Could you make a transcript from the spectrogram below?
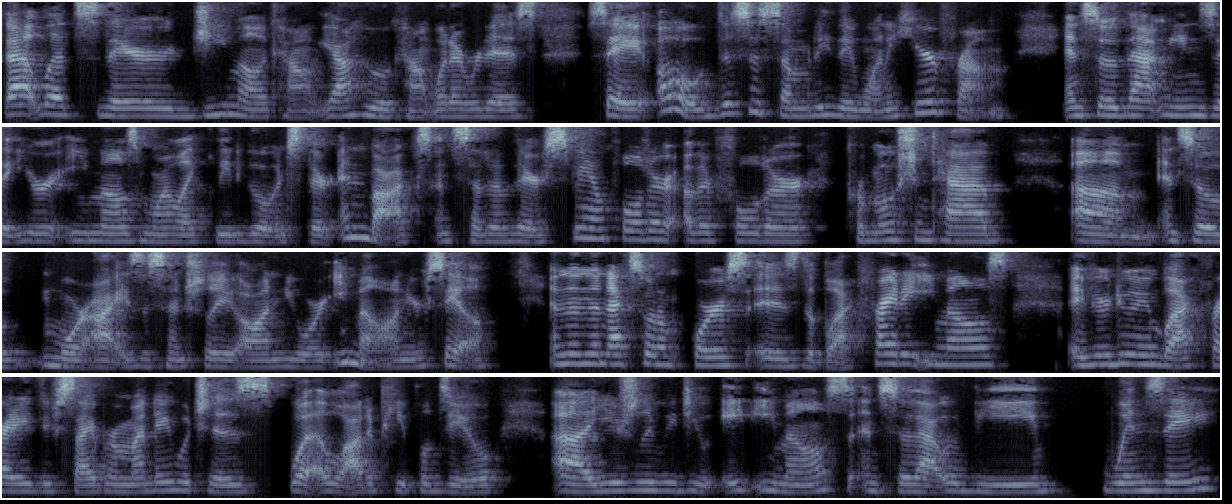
that lets their Gmail account, Yahoo account, whatever it is, say, oh, this is somebody they want to hear from. And so that means that your email is more likely to go into their inbox instead of their spam folder, other folder, promotion tab. Um, and so more eyes essentially on your email, on your sale. And then the next one, of course, is the Black Friday emails. If you're doing Black Friday through Cyber Monday, which is what a lot of people do, uh, usually we do eight emails. And so that would be Wednesday.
